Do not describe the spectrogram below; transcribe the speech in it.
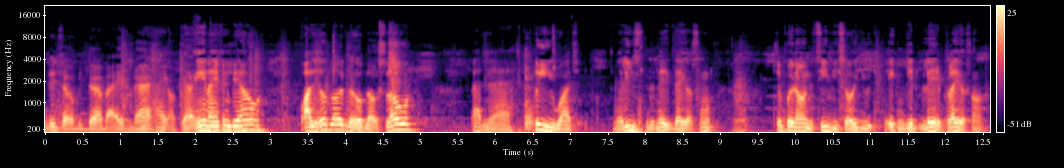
This gonna be done by 8 or 9. Hey, okay, and I ain't finna be on. While it uploads, it upload slower. About 9. Please watch. At least the next day or something. Just put it on the TV so you it can get let it play or something.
